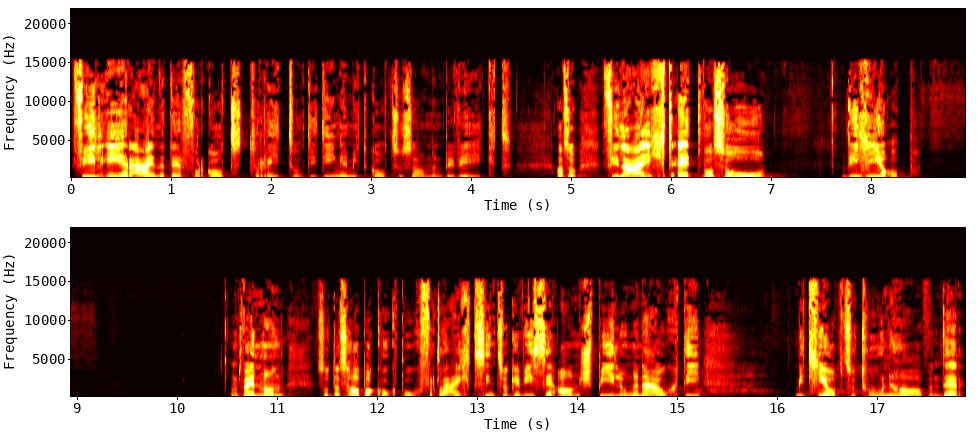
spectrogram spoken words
Viel eher einer, der vor Gott tritt und die Dinge mit Gott zusammen bewegt. Also vielleicht etwa so wie Hiob. Und wenn man so das Habakkuk-Buch vergleicht, sind so gewisse Anspielungen auch, die mit Hiob zu tun haben, der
